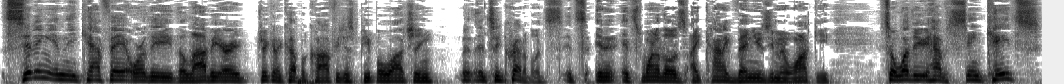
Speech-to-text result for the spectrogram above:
sitting in the cafe or the, the lobby area, drinking a cup of coffee, just people watching, it's incredible. It's it's it's one of those iconic venues in Milwaukee. So whether you have St. Kate's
